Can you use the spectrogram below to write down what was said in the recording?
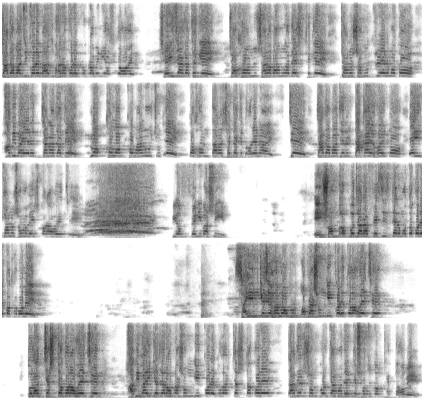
চাঁদাবাজি করে বাস ভাড়া করে প্রোগ্রামে নিয়ে আসতে হয়। সেই জায়গা থেকে যখন সারা বাংলাদেশ থেকে জনসমুদ্রের মতো হাদিবাইয়ের জানাজাতে লক্ষ লক্ষ মানুষ উঠে, তখন তারা সেটাকে ধরে নেয় যে চাঁদাবাজের টাকায় হয়তো এই জনসমাবেশ করা হয়েছে। প্রিয় ফেনীবাসী এই সম্ভাব্য যারা ফেসিসদের মতো করে কথা বলে, সাইদকে যেভাবে অপ্র- অপ্রাসঙ্গিক করে তোলা হয়েছে তোলার চেষ্টা করা হয়েছে। হাদি ভাইকে যারা অপ্রাসঙ্গিক করে তোলার চেষ্টা করে, তাদের সম্পর্কে আমাদেরকে সচেতন থাকতে হবে।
